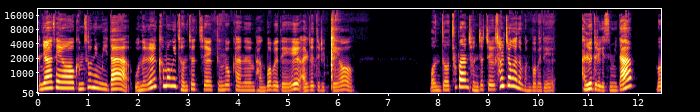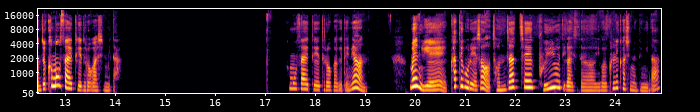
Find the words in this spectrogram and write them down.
안녕하세요. 금손입니다. 오늘 크몽이 전자책 등록하는 방법에 대해 알려드릴게요. 먼저 초반 전자책 설정하는 방법에 대해 알려드리겠습니다. 먼저 크몽 사이트에 들어가십니다. 크몽 사이트에 들어가게 되면 맨 위에 카테고리에서 전자책 VOD가 있어요. 이걸 클릭하시면 됩니다.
